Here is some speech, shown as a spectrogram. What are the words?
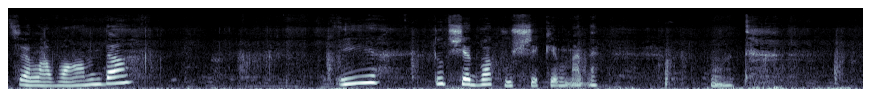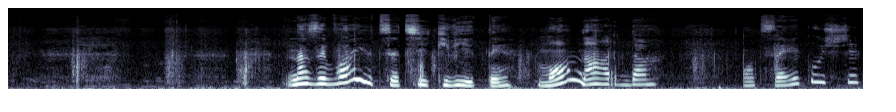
Це лаванда. І тут ще два кущики в мене. От. Називаються ці квіти Монарда. Оцей кущик.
